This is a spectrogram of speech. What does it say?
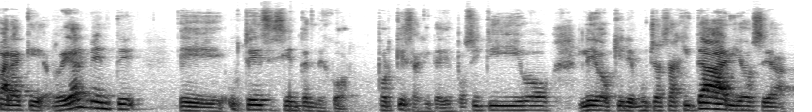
para que realmente eh, ustedes se sientan mejor. ¿Por qué Sagitario es positivo? Leo quiere mucho a Sagitario, o sea,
